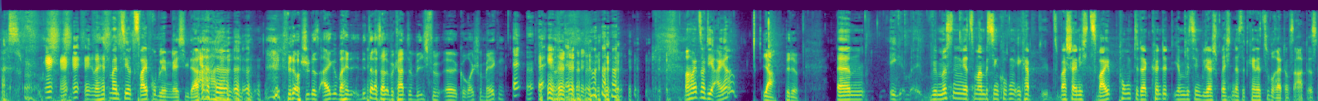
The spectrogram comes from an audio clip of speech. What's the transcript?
Dann hätte man ein CO2-Problem gleich wieder. Ich finde auch schön, das allgemein international bekannte Milch für äh, Geräusch für Melken. Machen wir jetzt noch die Eier? Ja, bitte. Ähm, ich, wir müssen jetzt mal ein bisschen gucken. Ich habe wahrscheinlich zwei Punkte, da könntet ihr ein bisschen widersprechen, dass das keine Zubereitungsart ist.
